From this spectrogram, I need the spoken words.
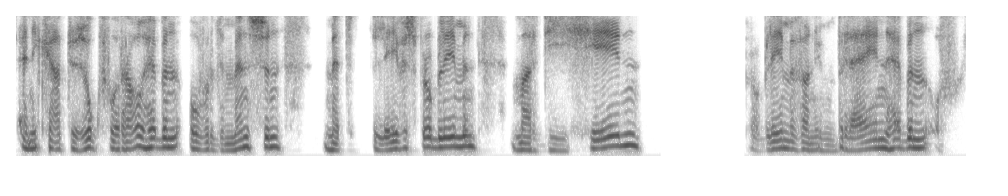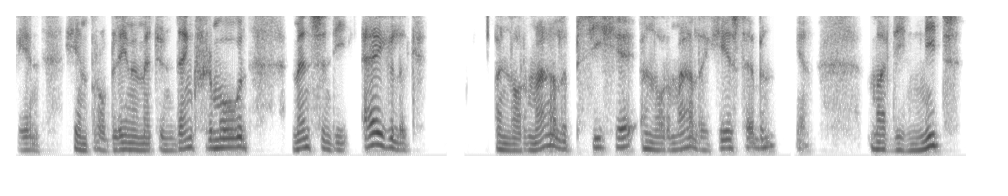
En ik ga het dus ook vooral hebben over de mensen met levensproblemen, maar die geen problemen van hun brein hebben of geen, geen problemen met hun denkvermogen. Mensen die eigenlijk een normale psyche, een normale geest hebben, ja, maar die niet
